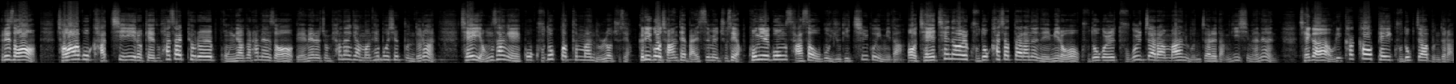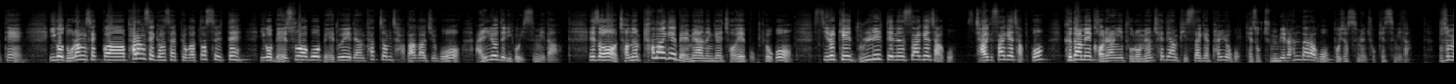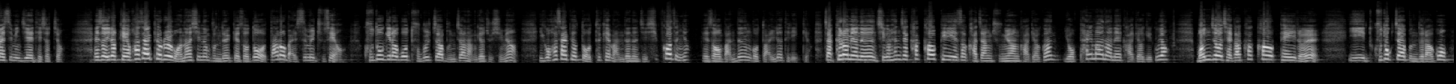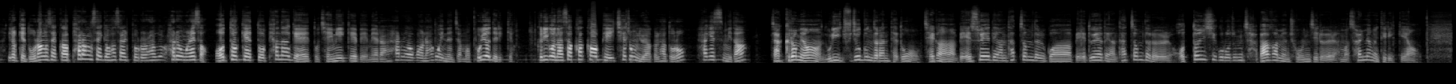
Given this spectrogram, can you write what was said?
그래서 저하고 같이 이렇게 화살표를 공략을 하면서 매매를 좀 편하게 한번 해보실 분들은 제 영상에 꼭 구독 버튼만 눌러주세요. 그리고 저한테 말씀을 주세요. 010-4459-6279입니다. 어, 제 채널 구독하셨다라는 의미로 구독을 두 글자라만 문자를 남기시면은 제가 우리 카카오페이 구독자분들한테 이거 노란색과 파란색의 화살표가 떴을 때 이거 매수하고 매도에 대한 타점 잡아가지고 알려드리고 있습니다. 그래서 저는 편하게 매매하는 게 저의 목표고 이렇게 눌릴 때는 싸게 자고 자- 싸게 잡고 그 다음에 거래량이 들어오면 최대한 비싸게 팔려고 계속 준비를 한다라고 보셨으면 좋겠습니다. 무슨 말씀인지 이해되셨죠? 그래서 이렇게 화살표를 원하시는 분들께서도 따로 말씀을 주세요. 구독이라고 두 글자 문자 남겨주시면 이거 화살표 또 어떻게 만드는지 쉽거든요. 그래서 만드는 것도 알려드릴게요. 자 그러면은 지금 현재 카카오페이에서 가장 중요한 가격은 요 8만 원의 가격이고요. 먼저 제가 카카오페이를 이 구독자분들하고 이렇게 노란색과 파란색의 화살표를 하- 활용을 해서 어떻게 또 편하게 또 재미있게 매매를 하려고 하고 있는지 한번 보여드릴게요. 그리고 나서 카카오페이 최종 요약을 하도록 하겠습니다. 자, 그러면 우리 주주분들한테도 제가 매수에 대한 타점들과 매도에 대한 타점들을 어떤 식으로 좀 잡아가면 좋은지를 한번 설명을 드릴게요.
